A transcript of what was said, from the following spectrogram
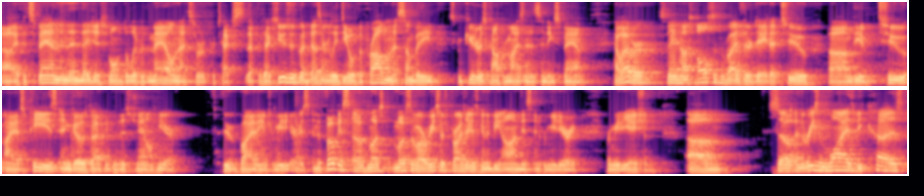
uh, if it's spam, then, then they just won't deliver the mail, and that sort of protects that protects users, but it doesn't really deal with the problem that somebody's computer is compromised and is sending spam. However, Spamhaus also provides their data to um, the two ISPs and goes back into this channel here through via the intermediaries. And the focus of most most of our research project is going to be on this intermediary remediation. Um, so, and the reason why is because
